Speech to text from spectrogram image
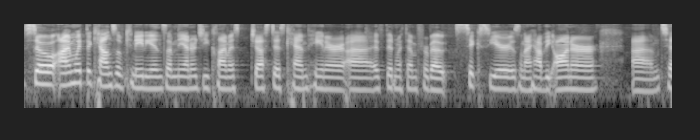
so I'm with the Council of Canadians. I'm the Energy Climate Justice campaigner. Uh, I've been with them for about six years, and I have the honor um, to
